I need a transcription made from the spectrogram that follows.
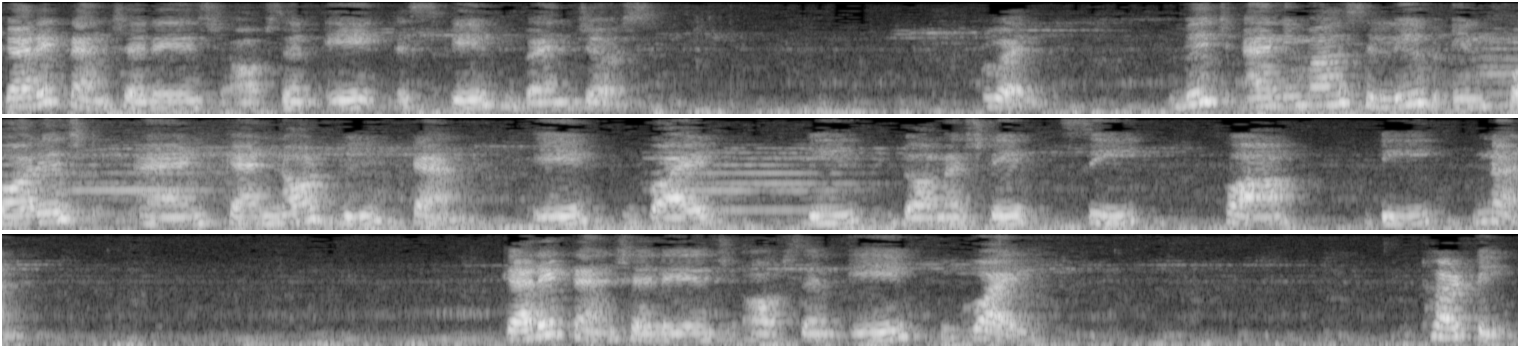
Correct answer is option A. escape Scavengers. 12. Which animals live in forest and cannot be tamed? A. Wild B. Domestic C. Farm D. None. Correct answer is option A. Wild. 30.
